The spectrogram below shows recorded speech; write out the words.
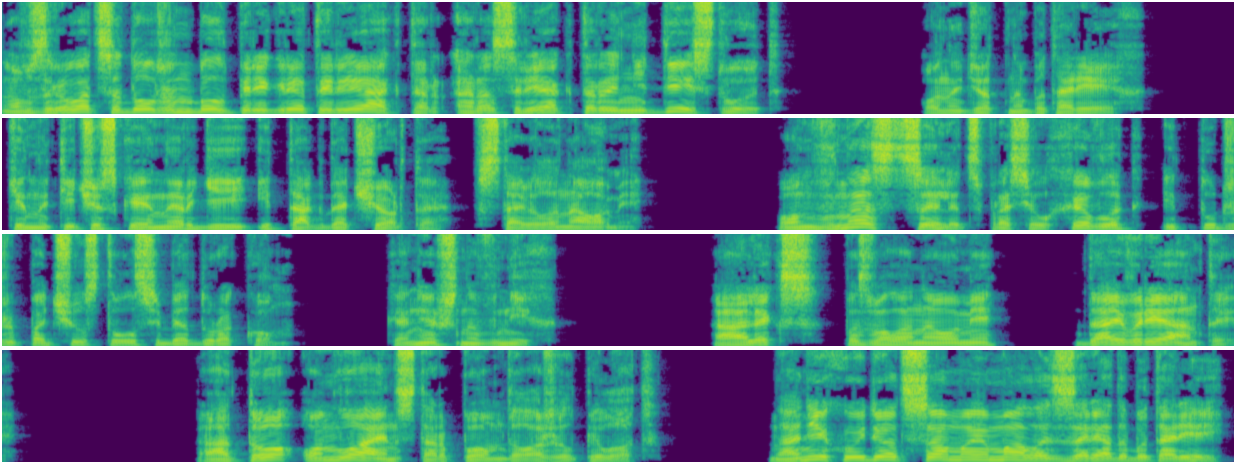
«Но взрываться должен был перегретый реактор, а раз реакторы не действуют...» «Он идет на батареях. Кинетической энергии и так до черта», — вставила Наоми. «Он в нас целит?» — спросил Хевлок и тут же почувствовал себя дураком. «Конечно, в них». «Алекс», — позвала Наоми, — «дай варианты». «А то онлайн с торпом», — доложил пилот. «На них уйдет самая малость заряда батарей.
